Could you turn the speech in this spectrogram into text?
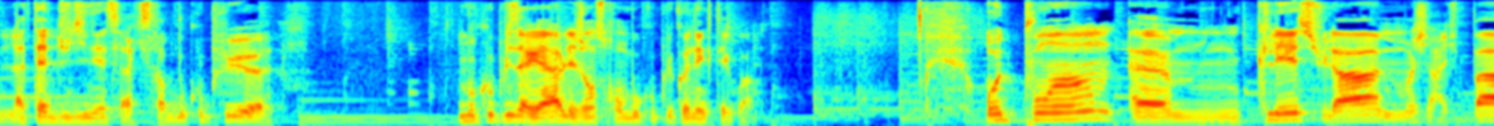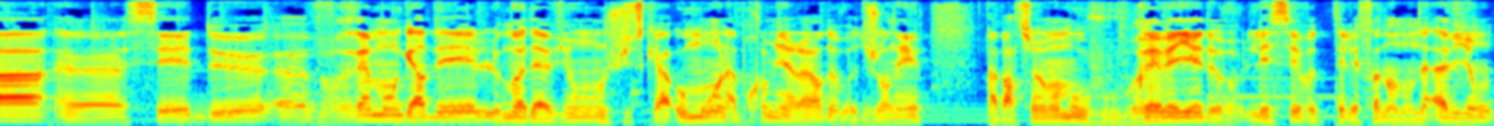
la tête du dîner, c'est-à-dire qu'il sera beaucoup plus beaucoup plus agréable, les gens seront beaucoup plus connectés quoi. Autre point, euh, clé celui-là, moi j'y arrive pas, euh, c'est de euh, vraiment garder le mode avion jusqu'à au moins la première heure de votre journée. À partir du moment où vous vous réveillez, de laisser votre téléphone en mode avion.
